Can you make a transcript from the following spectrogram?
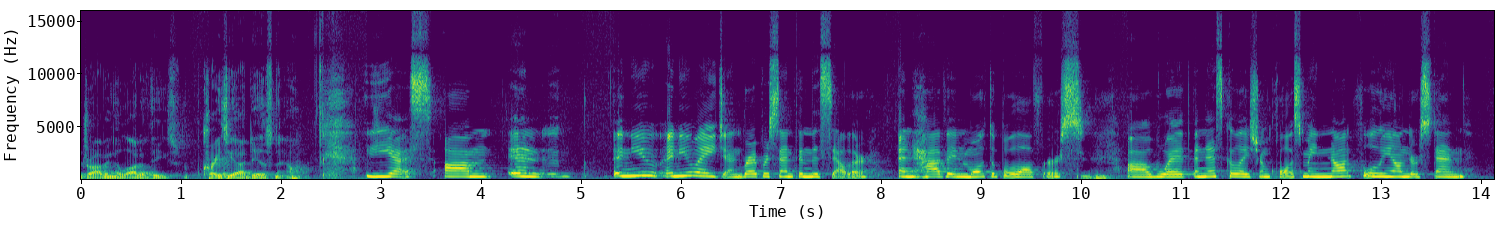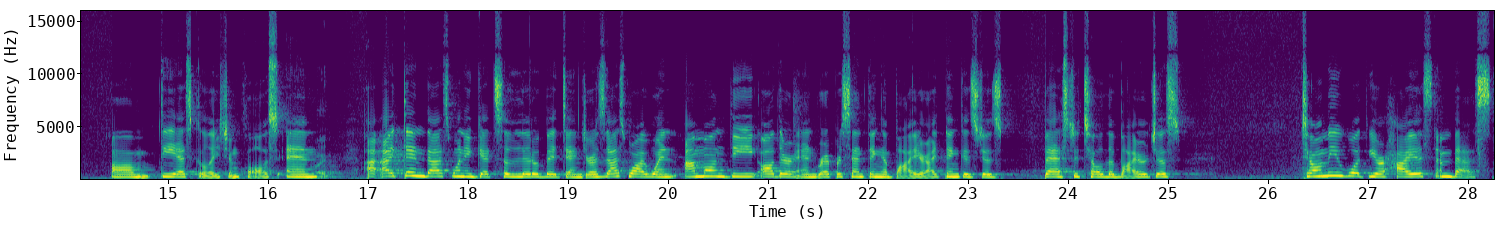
driving a lot of these crazy ideas now. Yes. Um, and a new, a new agent representing the seller and having multiple offers Mm-hmm. uh, with an escalation clause may not fully understand um, the escalation clause. And Right. I, I think that's when it gets a little bit dangerous. That's why when I'm on the other end representing a buyer, I think it's just best to tell the buyer just tell me what your highest and best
